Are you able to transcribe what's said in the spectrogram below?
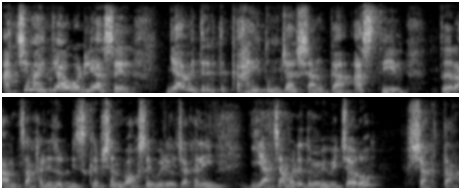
आजची माहिती आवडली असेल या व्यतिरिक्त काही तुमच्या शंका असतील तर आमचा खाली जो डिस्क्रिप्शन बॉक्स आहे व्हिडिओच्या खाली याच्यामध्ये तुम्ही विचारू शकता.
